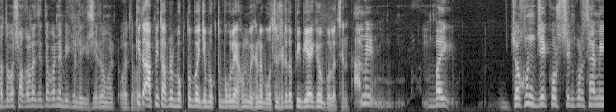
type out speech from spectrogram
হয়তো বা সকালে যেতে পারি না বিকেলে গেছি এরকম হয়তো কিন্তু আপনি তো আপনার বক্তব্য যে বক্তব্যগুলো এখন এখানে বলছেন সেটা তো পিবিআই কেও বলেছেন। আমি ভাই যখন যে কোশ্চেন করেছে আমি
